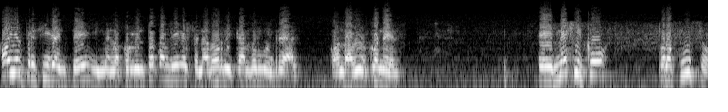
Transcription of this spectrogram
Hoy el presidente, y me lo comentó también el senador Ricardo Monreal, cuando habló con él, eh, México propuso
